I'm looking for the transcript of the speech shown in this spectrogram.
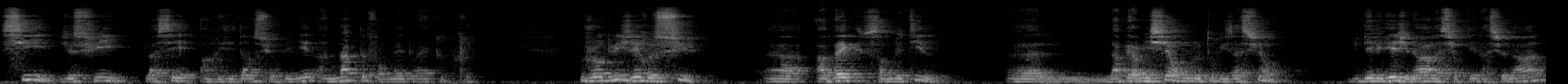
Si je suis placé en résidence surveillée, un acte formel doit être pris. Aujourd'hui, j'ai reçu, euh, avec, semble-t-il, euh, la permission ou l'autorisation du délégué général à la Sûreté nationale,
